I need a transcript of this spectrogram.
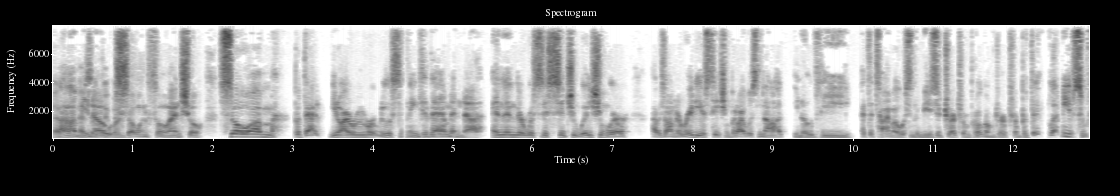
Um, you know, so influential. So, um, but that, you know, I remember listening to them and, uh, and then there was this situation where I was on a radio station, but I was not, you know, the, at the time I wasn't the music director and program director, but they let me have some,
